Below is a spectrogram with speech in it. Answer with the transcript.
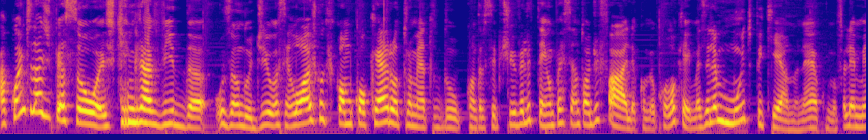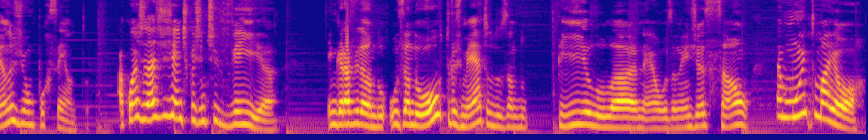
A quantidade de pessoas que engravida usando o DIU, assim, lógico que como qualquer outro método contraceptivo, ele tem um percentual de falha, como eu coloquei, mas ele é muito pequeno, né? Como eu falei, é menos de 1%. A quantidade de gente que a gente via engravidando usando outros métodos, usando pílula, né, usando injeção, é muito maior.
